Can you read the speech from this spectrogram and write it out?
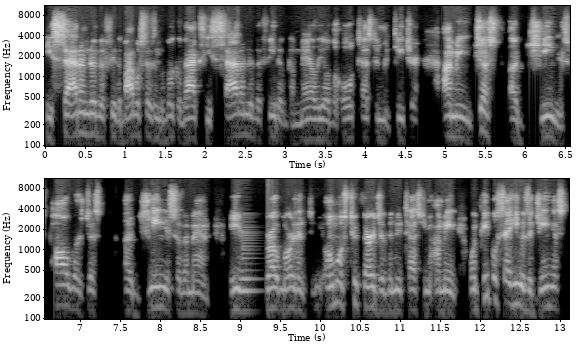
He sat under the feet the bible says in the book of acts he sat under the feet of gamaliel the old testament teacher. I mean just a genius. Paul was just a genius of a man. He wrote more than almost two-thirds of the new testament. I mean when people say he was a genius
